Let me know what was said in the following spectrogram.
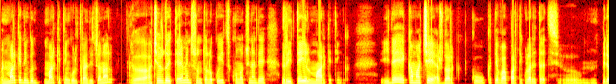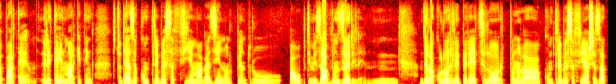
În marketingul, marketingul tradițional, Uh, acești doi termeni sunt înlocuiți cu noțiunea de retail marketing. Ideea e cam aceeași, doar cu câteva particularități. Uh, pe de o parte, retail marketing studiază cum trebuie să fie magazinul pentru a optimiza vânzările, de la culorile pereților până la cum trebuie să fie așezat,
